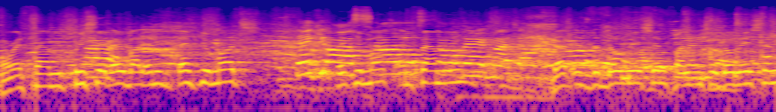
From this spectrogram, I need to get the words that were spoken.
All right, family. Appreciate everybody. And Thank you much. Thank you all Thank you so, much, and so family. very much. That is the donation, financial donation.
